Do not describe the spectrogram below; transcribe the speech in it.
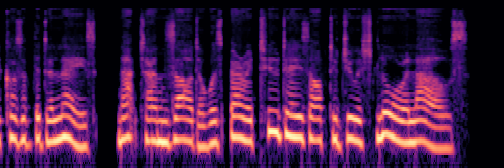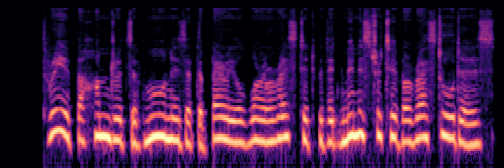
Because of the delays, Natan Zada was buried two days after Jewish law allows. Three of the hundreds of mourners at the burial were arrested with administrative arrest orders,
